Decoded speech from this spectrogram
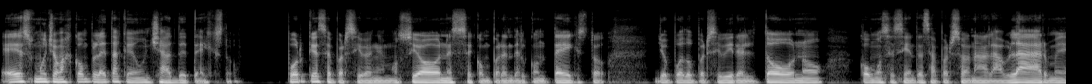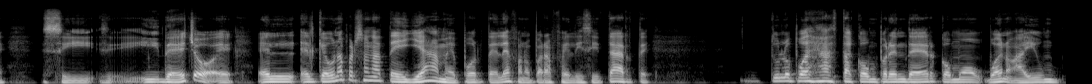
es mucho más completa que un chat de texto, porque se perciben emociones, se comprende el contexto, yo puedo percibir el tono, cómo se siente esa persona al hablarme. Si, y de hecho, eh, el, el, que una persona te llame por teléfono para felicitarte, tú lo puedes hasta comprender como, bueno, hay un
